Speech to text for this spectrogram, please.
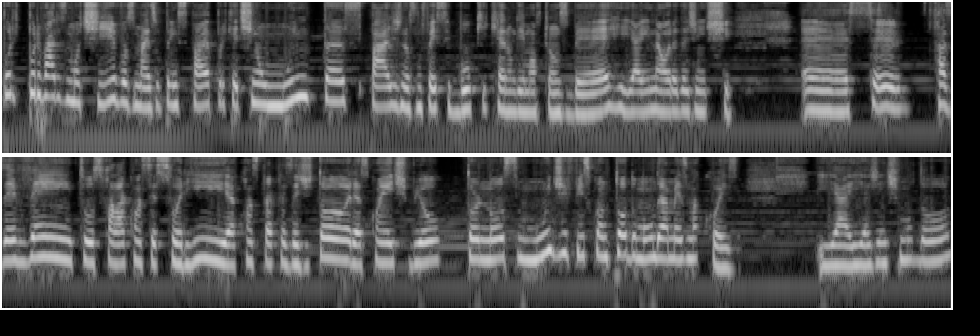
Por, por vários motivos, mas o principal é porque tinham muitas páginas no Facebook que eram Game of Thrones BR, e aí na hora da gente é, ser fazer eventos, falar com assessoria, com as próprias editoras, com a HBO, tornou-se muito difícil quando todo mundo é a mesma coisa. E aí a gente mudou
